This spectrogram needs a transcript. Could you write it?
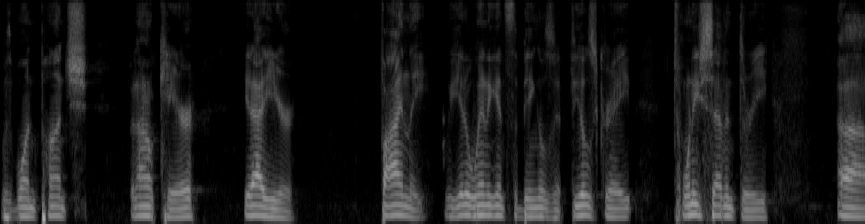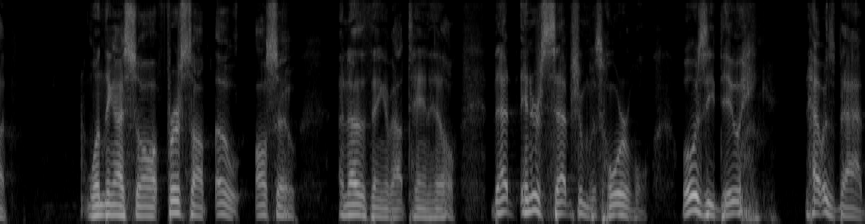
with one punch, but I don't care. Get out of here. Finally, we get a win against the Bengals. It feels great. 27 3. Uh, one thing I saw, first off, oh, also another thing about Tannehill, that interception was horrible. What was he doing? That was bad.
